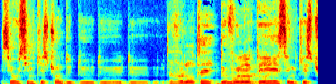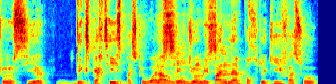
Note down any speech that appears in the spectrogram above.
c'est aussi une question de de, de, de, de volonté. De volonté, c'est une question aussi euh, d'expertise, parce que voilà, aujourd'hui, on met pas n'importe qui face aux,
